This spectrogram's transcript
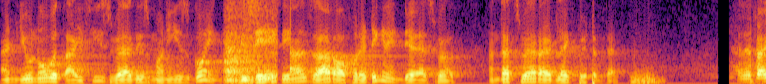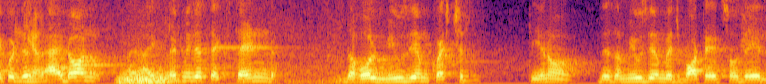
And you know with ISIS where this money is going. And the same are operating in India as well. And that's where I'd like to hit that. And if I could just yeah. add on, I, let me just extend the whole museum question. You know, there's a museum which bought it, so they,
